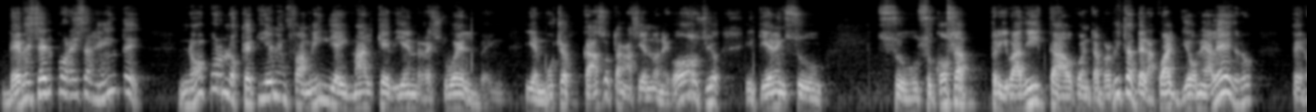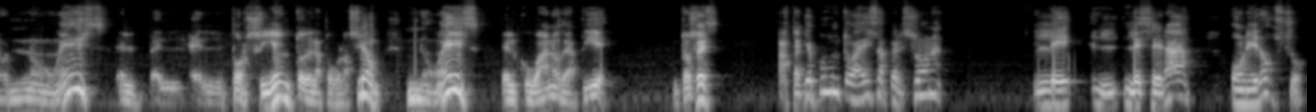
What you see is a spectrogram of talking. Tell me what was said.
debe ser por esa gente, no por los que tienen familia y mal que bien resuelven. Y en muchos casos están haciendo negocios y tienen su, su, cosa privadita o contrapropista, de la cual yo me alegro, pero no es el, el por ciento de la población, no es el cubano de a pie. Entonces, ¿hasta qué punto a esa persona le, será oneroso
